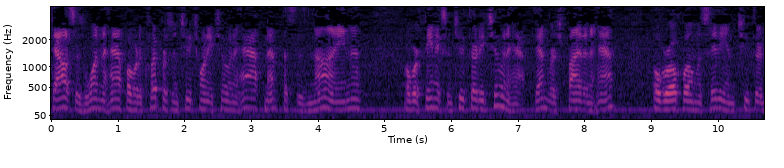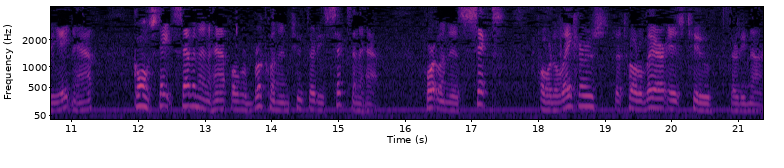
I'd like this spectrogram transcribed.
Dallas is one and a half over the Clippers in 222 and a half. Memphis is nine over Phoenix in 232 and a half. Denver's five and a half over Oklahoma City in 238 and a half. Golden State seven and a half over Brooklyn in 236 and a half. Portland is six over the Lakers. The total there is 239.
